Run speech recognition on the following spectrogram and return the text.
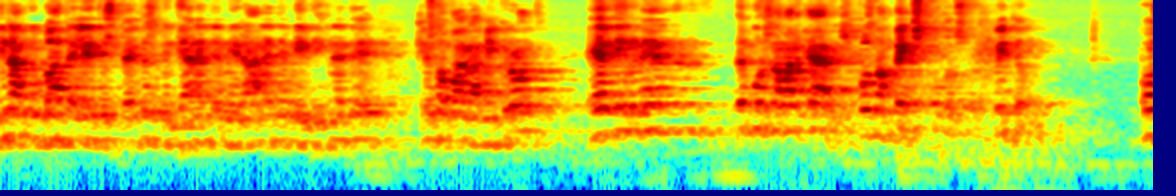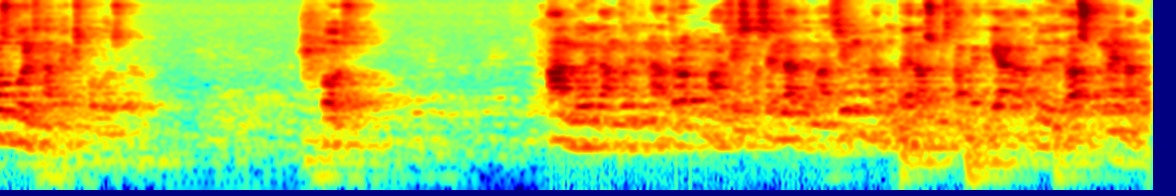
Μην ακουμπάτε, λέει, τους παίκτε, μην κάνετε, μην ράνετε, μην δείχνετε. Και στο παραμικρό έδινε, δεν μπορείς να μαρκάρεις. Πώς να παίξεις ποδόσφαιρο, πείτε μου. Πώς μπορείς να παίξεις ποδόσφαιρο. Πώς. Αν μπορείτε να βρείτε έναν τρόπο μαζί σας, ελάτε μαζί μου να το περάσουμε στα παιδιά, να το διδάσκουμε, να το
